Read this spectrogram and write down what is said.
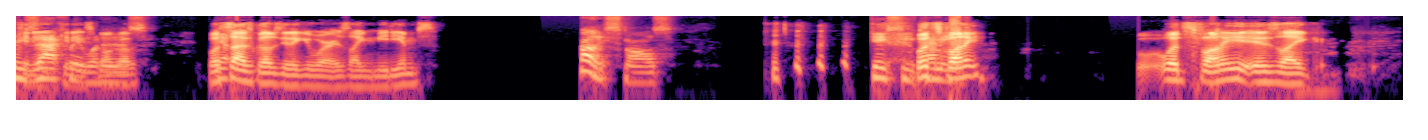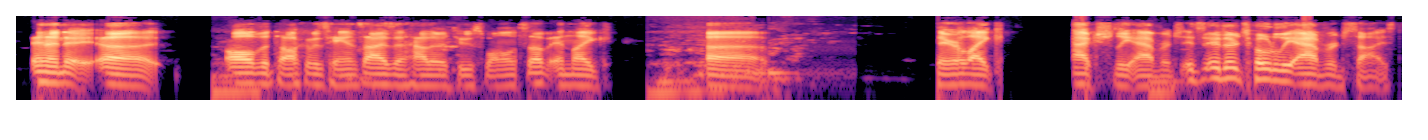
Kenny- exactly Kenny what it gloves. is. What Yep. size gloves do you think he wears? Like mediums? Probably smalls. JC. What's funny? What's funny is like, and then uh, all the talk of his hand size and how they're too small and stuff, and like, uh, they're like actually average. It's they're totally average sized,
